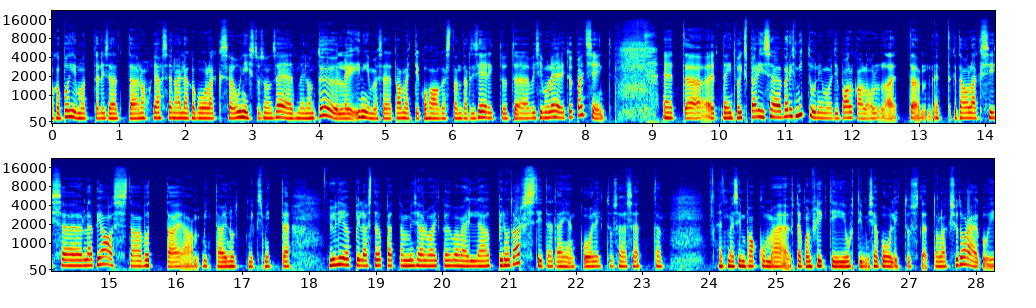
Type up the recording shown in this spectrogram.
aga põhimõtteliselt noh, jah, see naljaga pooleks unistus on see, et meil on tööl inimesed ametikohaga standardiseeritud äh, või simuleeritud patsient. et, äh, et neid võiks päris, päris mitu niimoodi palgal olla, et, et keda oleks siis äh, läbi aasta võtta ja mitte ainult, miks mitte üliõpilaste õpetamisel, vaid ka juba välja õppinud arstide täiendkoolituses, et et me siin pakume ühte konflikti juhtimise koolitust, et oleks ju tore, kui,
